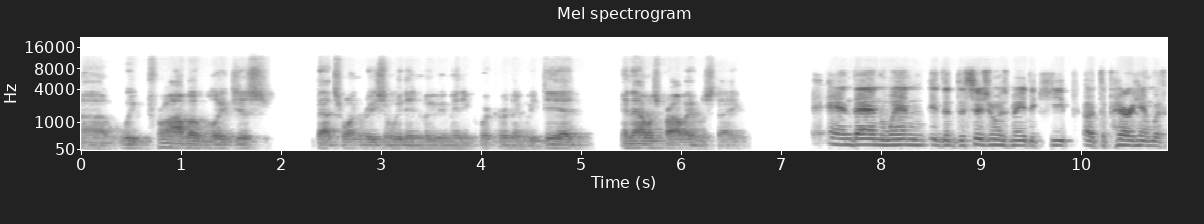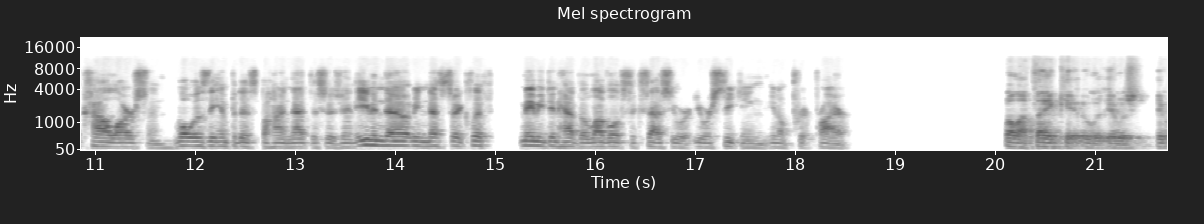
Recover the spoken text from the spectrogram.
uh, we probably just that's one reason we didn't move him any quicker than we did, and that was probably a mistake. And then when the decision was made to keep uh, to pair him with Kyle Larson, what was the impetus behind that decision? Even though I mean, necessary Cliff maybe didn't have the level of success you were you were seeking, you know, prior. Well, I think it was it was it,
